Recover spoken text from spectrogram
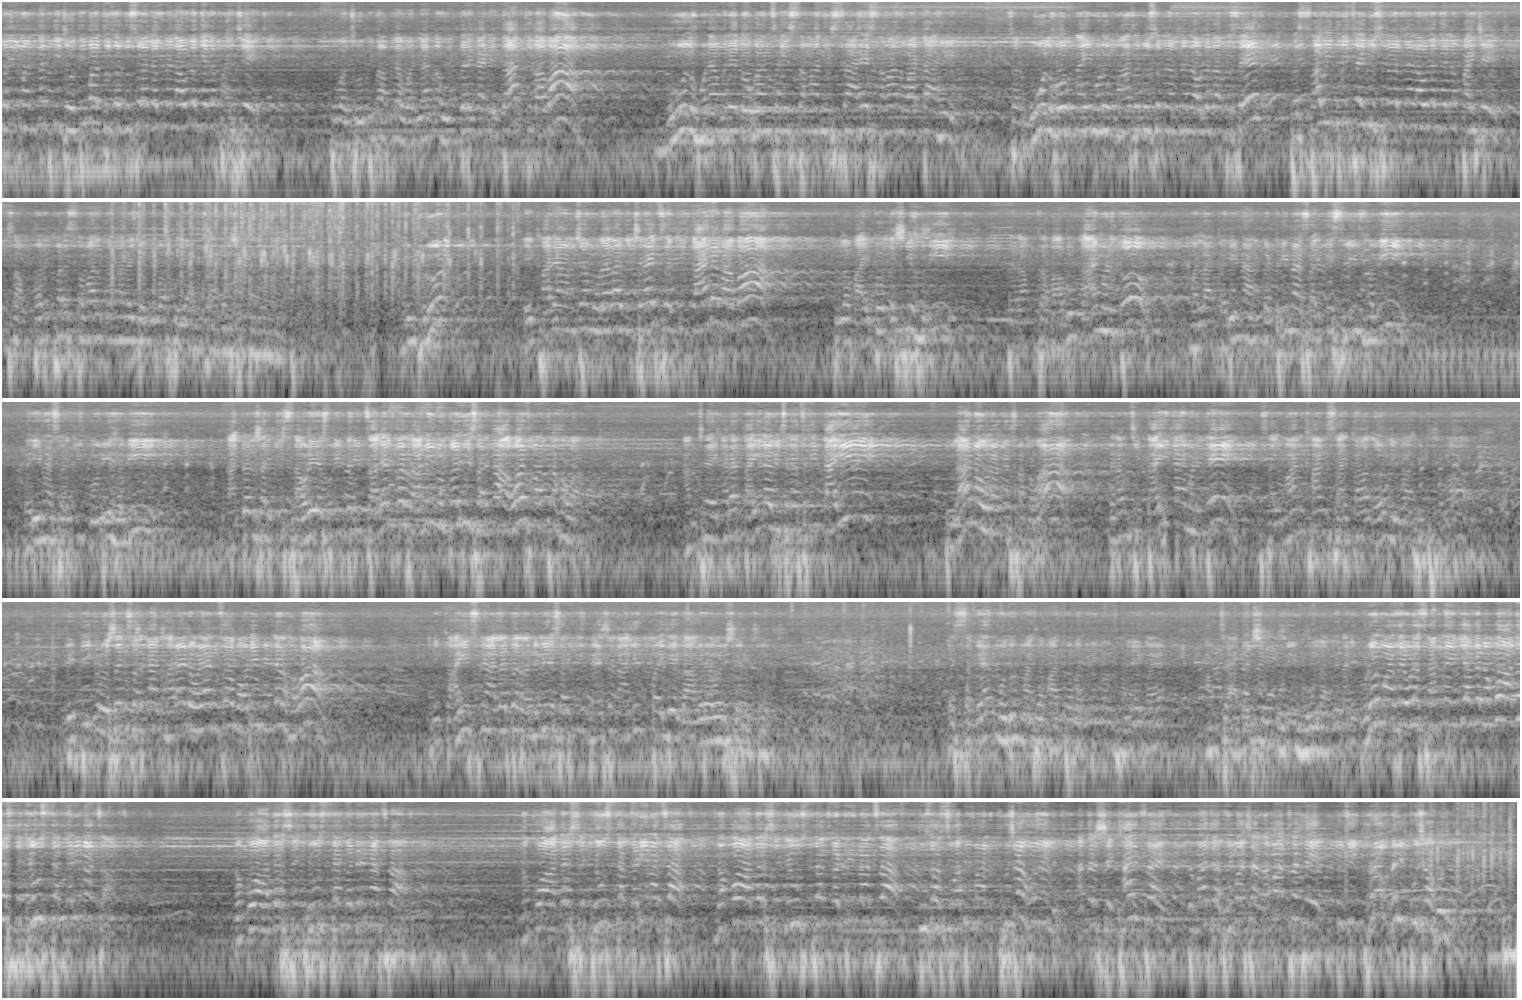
ज्योतिबा म्हणतात की ज्योतिबा तुझं दुसरं लग्न लावलं गेलं पाहिजे. तेव्हा ज्योतिबा आपल्या वडिलांना उत्तर काय देतात की बाबा मूल होण्यामध्ये दोघांचाही समान हिस्सा आहे समान वाटा आहे. जर मूल होत नाही म्हणून माझं दुसरं लग्न लावलं जात असेल तर सावित्रीचंही दुसरं लग्न लावलं गेलं पाहिजे. असा परखड सवाल करणारे ज्योतिबा फुले आमचा आदर्श आणि म्हणून एखाद्या आमच्या मुलाला विचारायचं की काय रे बाबा तुला बायको कशी हवी? तर आमचा बाबू काय म्हणतो मला करीना कटरीना सारखी स्लिम हवी. करीनासारखी गोरी हवी. काजल सावळी असली तरी चालेल पण राणी मुखर्जी सारखा आवाज मात्र हवा. आमच्या एखाद्या ताईला विचारायचं की ताई तुला नवरा कसा हवा? तर आमची ताई काय म्हणते सलमान खान सारखा अविवाहित हवा. ऋतिक रोशन सारखा खऱ्या डोळ्यांचा बॉडी बिल्डर हवा. आणि काहीच नाही आलं तर रणवीर सारखी फॅशन आलीच पाहिजे गागऱ्यावर शेरचं या सगळ्यांमधून माझ्या माता भगिनीनं झालंय काय? आमचे आदर्श कोणी होऊ लागले आणि म्हणून माझं एवढं सांगणं आहे की अगं नको आदर्श घेऊस त्या करीनाचा नको आदर्श घेऊस त्या कटरीनाचा नको आदर्श घेऊस त्या करीनाचा नको आदर्श घेऊच त्या कटरीनाचा तुझा स्वाभिमान पूजा होईल. आदर्श खायचा आहे. तर माझ्या भीमाच्या रमाचा घे. तुझी खरोखरी पूजा होईल.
